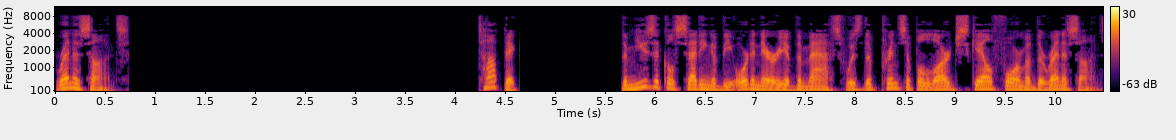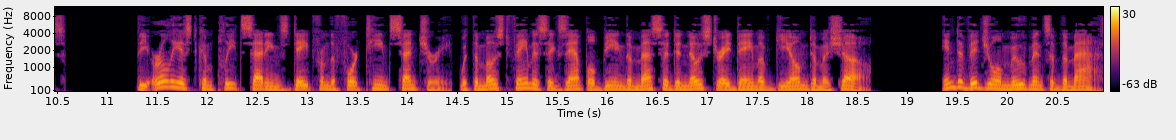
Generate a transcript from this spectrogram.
Renaissance The musical setting of the ordinary of the Mass was the principal large-scale form of the Renaissance. The earliest complete settings date from the 14th century, with the most famous example being the Messe de Nostre Dame of Guillaume de Machaut. Individual movements of the Mass,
